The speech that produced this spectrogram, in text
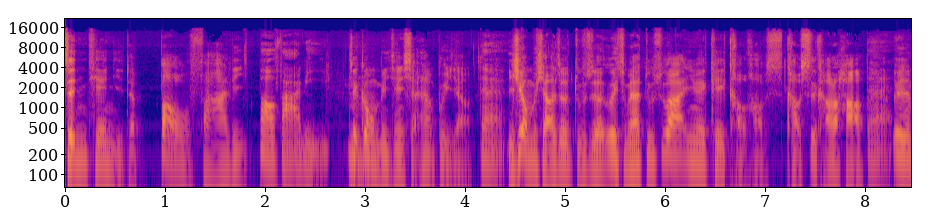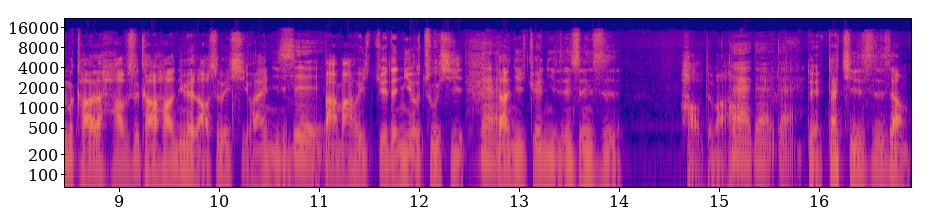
增添你的。爆发力，爆发力，这跟我们以前想象不一样。对，以前我们小时候读书，为什么要读书啊？因为可以考考试，考试考得好。对，为什么考得好是考得好？因为老师会喜欢你，是你爸妈会觉得你有出息，然后你就觉得你人生是好的嘛。对对对对，但其实事实上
